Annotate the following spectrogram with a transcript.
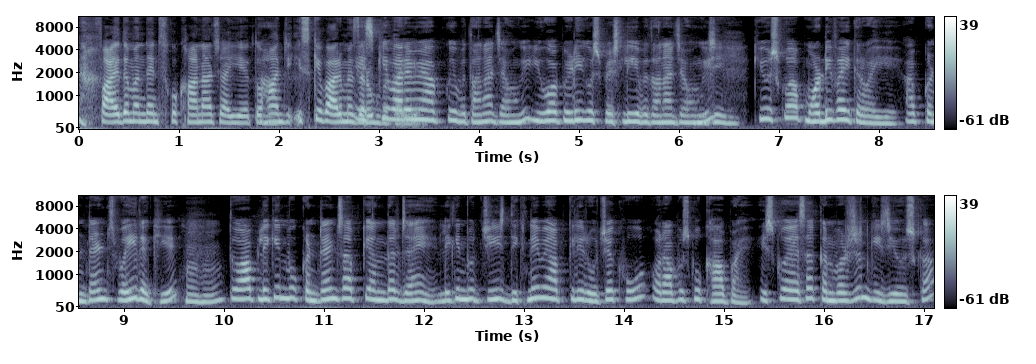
फ़ायदेमंद है इसको खाना चाहिए। तो हाँ, हाँ जी इसके बारे में ज़रूर इसके बारे में आपको ये बताना चाहूँगी युवा पीढ़ी को स्पेशली ये बताना चाहूँगी कि उसको आप मॉडिफाई करवाइए। आप कंटेंट्स वही रखिए। हम्म, तो आप लेकिन वो कंटेंट्स आपके अंदर जाएँ लेकिन वो चीज़ दिखने में आपके लिए रोचक हो और आप उसको खा पाए। इसको ऐसा कन्वर्जन कीजिए उसका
